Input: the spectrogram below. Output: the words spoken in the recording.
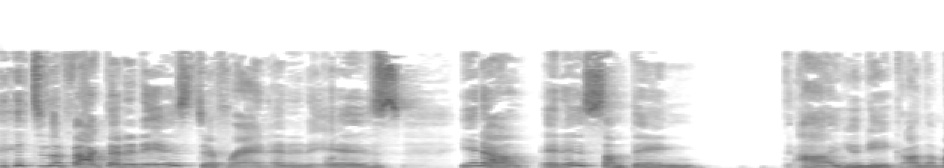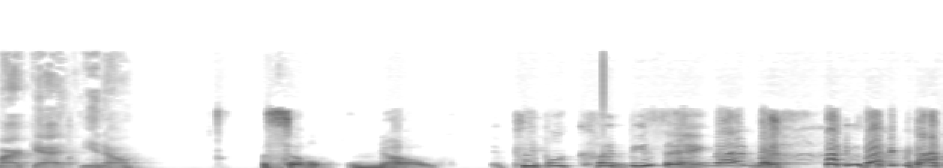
to the fact that it is different and it is, you know, it is something uh, unique on the market, you know? So, no. People could be saying that.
